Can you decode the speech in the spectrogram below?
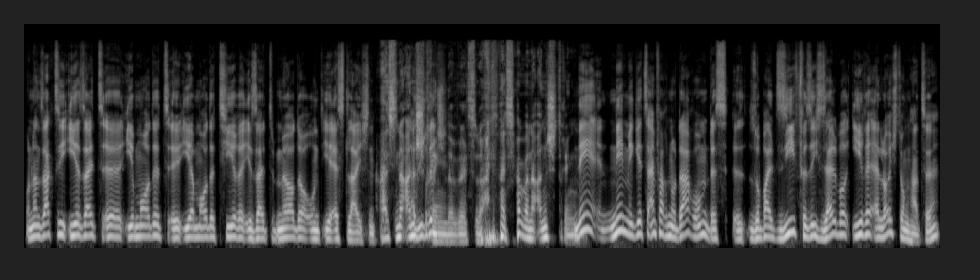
und dann sagt sie, ihr seid, äh, ihr mordet, äh, ihr mordet Tiere, ihr seid Mörder und ihr esst Leichen. Das ist eine also anstrengende, also willst du sagen. Das ist aber eine anstrengende. Nee, nee, mir geht's einfach nur darum, dass äh, sobald sie für sich selber ihre Erleuchtung hatte,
